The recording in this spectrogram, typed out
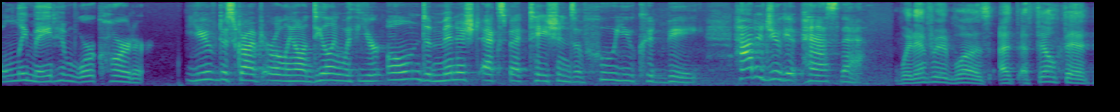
only made him work harder. You've described early on dealing with your own diminished expectations of who you could be. How did you get past that? Whatever it was, I, I felt that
